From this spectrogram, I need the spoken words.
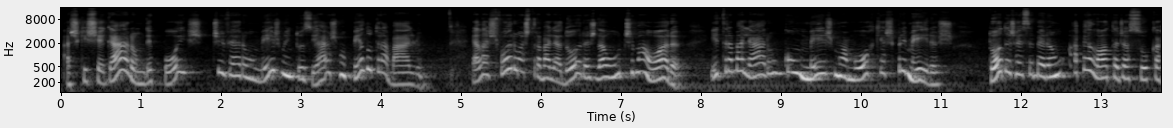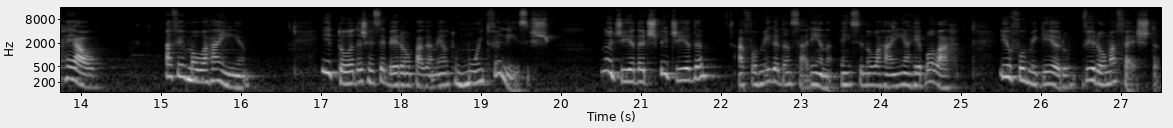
As que chegaram depois tiveram o mesmo entusiasmo pelo trabalho. Elas foram as trabalhadoras da última hora e trabalharam com o mesmo amor que as primeiras. Todas receberão a pelota de açúcar real, afirmou a rainha. E todas receberam o pagamento muito felizes. No dia da despedida, a formiga dançarina ensinou a rainha a rebolar e o formigueiro virou uma festa.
